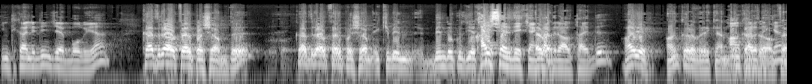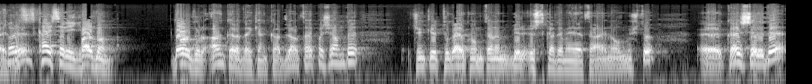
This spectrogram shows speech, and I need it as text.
intikal edince Bolu'ya Kadri Altay Paşa'mdı. Kadri Altay Paşa'm 2000, 1970... Kayseri'deyken Evet. Kadir Altay'dı. Hayır, Ankara'dayken de Kadri Ankara'dayken. Altay'dı. Sonra siz Kayseri'ye gittiniz. Pardon. Doğrudur. Ankara'dayken Kadri Altay Paşa'mdı. Çünkü Tugay komutanım bir üst kademeye tayin olmuştu. Ee, Kayseri'de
